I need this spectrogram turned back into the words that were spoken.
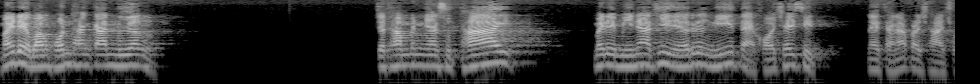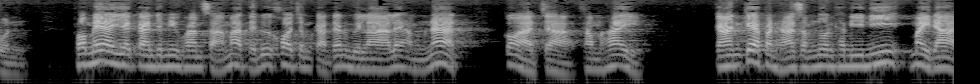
ไม่ได้หวังผลทางการเมือง จะทำเป็นงานสุดท้าย ไม่ได้มีหน้าที่ในเรื่องนี้ แต่ขอใช้สิทธิ์ในฐานะประชาชน เพราะแม้อายการจะมีความสามารถแต่ด้วยข้อจำกัดด้านเวลาและอำนาจ ก็อาจจะทำให้การแก้ปัญหาสำนวนคดีนี้ไม่ได้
